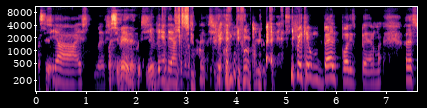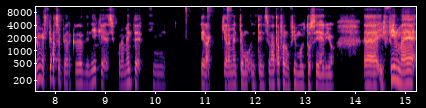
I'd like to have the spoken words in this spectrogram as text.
ma si, sia es- ma si vede, si vede anche si vede, si vede un bel po' di sperma. Adesso mi spiace per Claire Denis che sicuramente mh, era chiaramente mo- intenzionata a fare un film molto serio. Eh, il film è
